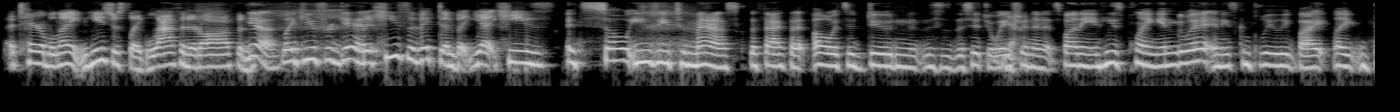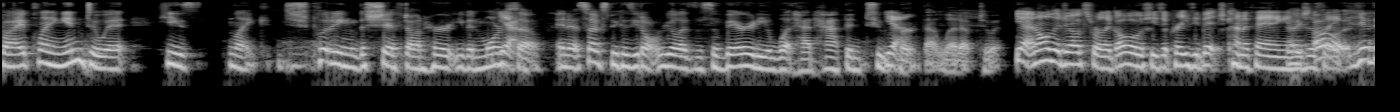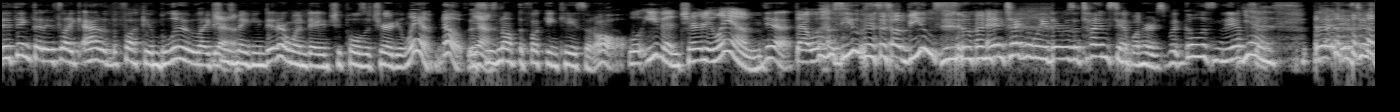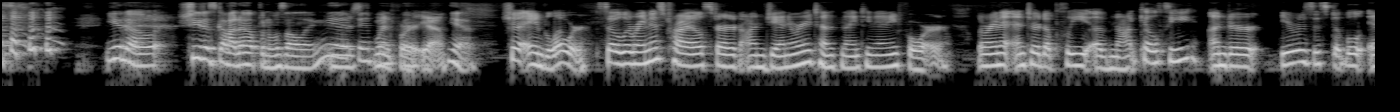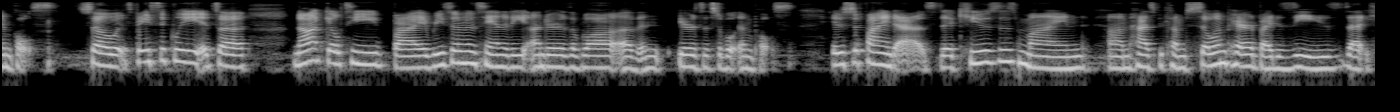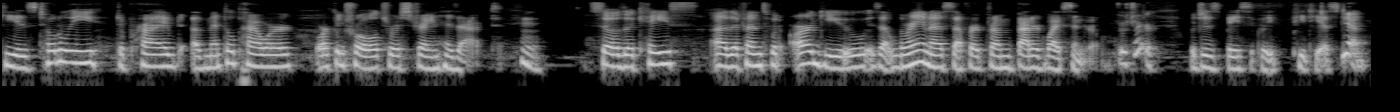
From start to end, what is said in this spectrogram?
a terrible night, and he's just like laughing it off. And Yeah, like you forget. like he's the victim, but yet he's it's so easy to mask the fact that, oh, it's a dude and this is the situation and it's funny and he's playing into it and he's completely by, like, by playing into it, he's like putting the shift on her even more Yeah. so. And it sucks because you don't realize the severity of what had happened to Yeah. her that led up to it. yeah, and all the jokes were like, "Oh, she's a crazy bitch" kind of thing, and Like, just oh, like, yeah, they think that it's like out of the fucking blue. Like Yeah. she's making dinner one day and she pulls a charity lamb. No, this is not the fucking case at all. well, even Charity Lamb, Yeah. that was Abuse. abuse. and technically there was a timestamp on hers, but go listen to the episode. yes, But it's just, you know, she just got up and was all like, just went for it, yeah. Yeah. Should have aimed lower. So Lorena's trial started on January 10th, 1994. Lorena entered a plea of not guilty under irresistible impulse. So it's basically it's a not guilty by reason of insanity under the law of an irresistible impulse. It is defined as the accused's mind um, has become so impaired by disease that he is totally deprived of mental power or control to restrain his act. So the case uh, the defense would argue is that Lorena suffered from battered wife syndrome, For sure. which is basically PTSD. Yeah.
